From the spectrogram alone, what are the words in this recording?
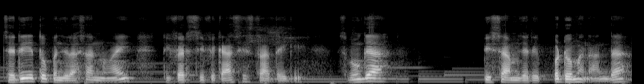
Jadi itu penjelasan mengenai diversifikasi strategi. Semoga bisa menjadi pedoman Anda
